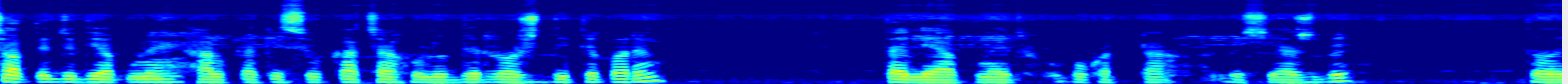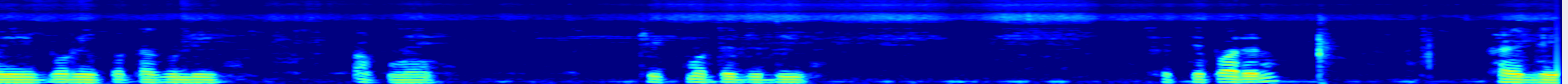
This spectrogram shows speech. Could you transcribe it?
সাথে যদি আপনি হালকা কিছু কাঁচা হলুদের রস দিতে পারেন, তাইলে আপনার উপকারটা বেশি আসবে। তো এই বড়ই পাতাগুলি আপনি ঠিকমতো যদি খেতে পারেন, খাইলে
